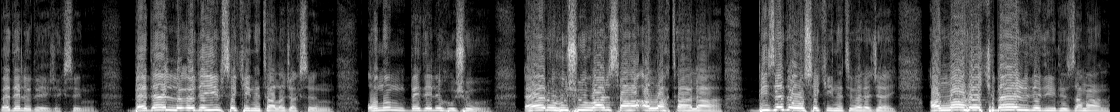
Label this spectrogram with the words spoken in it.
Bedel ödeyeceksin. Bedel ödeyip sekineti alacaksın. Onun bedeli huşu. Eğer huşu varsa Allah Teala bize de o sekineti verecek. Allahu Ekber dediğiniz zaman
